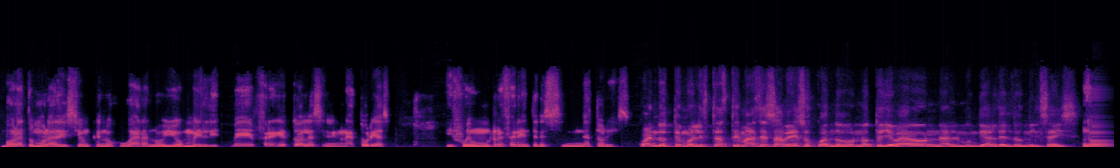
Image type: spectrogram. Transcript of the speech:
Bora tomó la decisión que no jugara, ¿no? Yo me, me fregué todas las eliminatorias y fue un referente en esas eliminatorias. ¿Cuándo te molestaste más, esa vez o cuando no te llevaron al Mundial del 2006? No,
